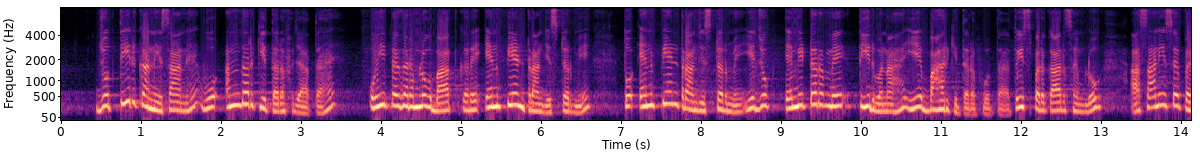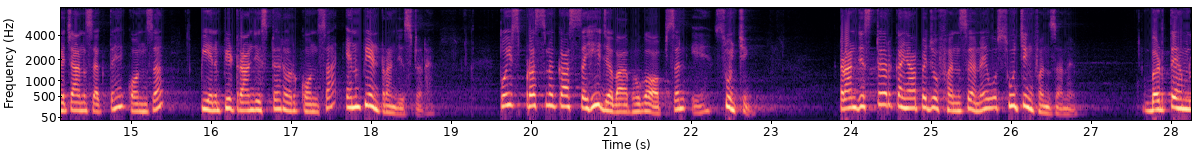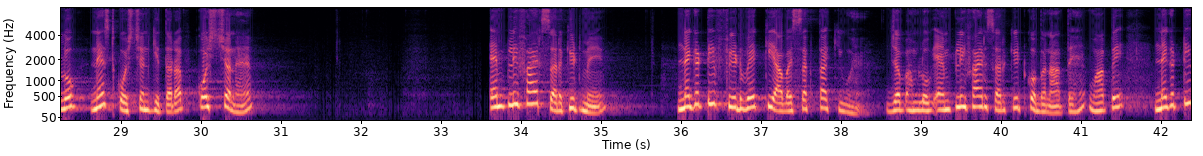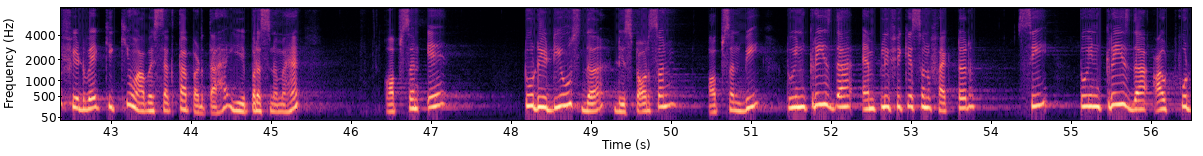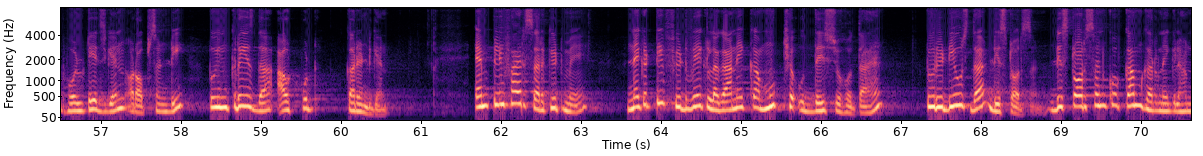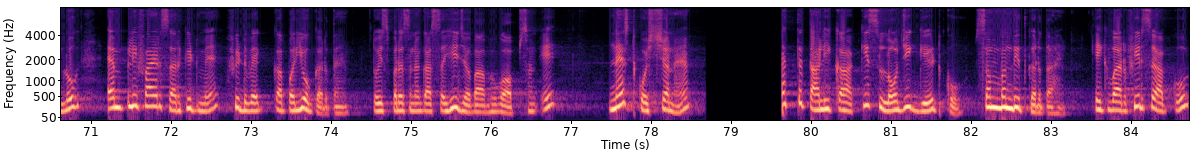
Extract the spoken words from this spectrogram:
जो तीर का निशान है, वो अंदर की तरफ़ जाता है। वहीं पे अगर हम लोग बात करें एनपीएन ट्रांजिस्टर में तो एनपीएन ट्रांजिस्टर में ये जो एमिटर में तीर बना है, ये बाहर की तरफ़ होता है। तो इस प्रकार से हम लोग आसानी से पहचान सकते हैं कौन सा पीएनपी ट्रांजिस्टर और कौन सा एनपीएन ट्रांजिस्टर है। तो इस प्रश्न का सही जवाब होगा ऑप्शन ए स्विचिंग ट्रांजिस्टर का यहाँ पे जो फ़ंक्शन है, वो स्विचिंग फ़ंक्शन है। बढ़ते हम लोग नेक्स्ट क्वेश्चन की तरफ़। क्वेश्चन है एम्पलीफायर सर्किट में नेगेटिव फीडबैक की आवश्यकता क्यों है? जब हम लोग एम्पलीफायर सर्किट को बनाते हैं, वहाँ पे नेगेटिव फीडबैक की क्यों आवश्यकता पड़ता है? ये प्रश्न में है। Option A to reduce the distortion option B to increase the amplification factor C to increase the output voltage gain और option D to increase the output current gain amplifier circuit में नेगेटिव फीडबैक लगाने का मुख्य उद्देश्य होता है to reduce the distortion distortion को कम करने के लिए हम लोग एम्पलीफायर सर्किट में फीडबैक का प्रयोग करते हैं। तो इस प्रश्न का सही जवाब होगा ऑप्शन ए नेक्स्ट क्वेश्चन है, सत्य तालिका किस लॉजिक गेट को संबंधित करता है? एक बार फिर से आपको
